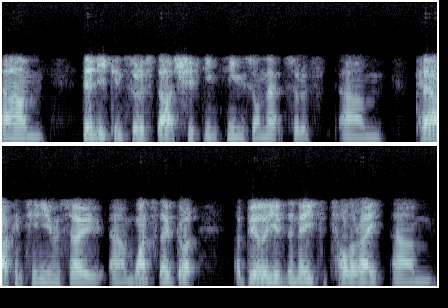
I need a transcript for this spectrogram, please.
Um, then you can sort of start shifting things on that sort of um, power continuum. So um, once they've got ability of the knee to tolerate um,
